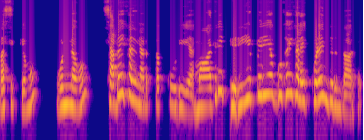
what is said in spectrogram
வசிக்கவும் உண்ணவும் சபைகள் நடத்தக்கூடிய மாதிரி பெரிய பெரிய குகைகளை குடைந்திருந்தார்கள்.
